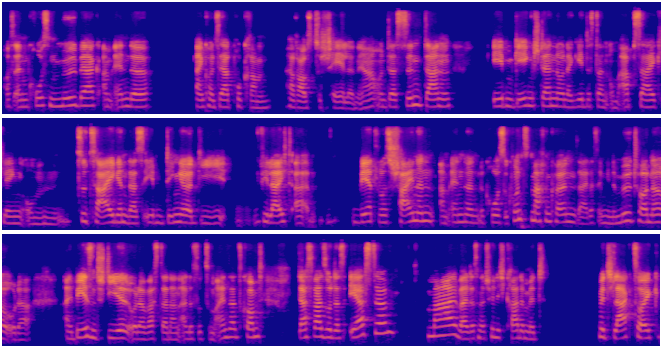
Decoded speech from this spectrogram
aus einem großen Müllberg am Ende ein Konzertprogramm herauszuschälen. Ja? Und das sind dann eben Gegenstände und da geht es dann um Upcycling, um zu zeigen, dass eben Dinge, die vielleicht äh, wertlos scheinen, am Ende eine große Kunst machen können, sei das irgendwie eine Mülltonne oder ein Besenstiel oder was da dann alles so zum Einsatz kommt. Das war so das erste Mal, weil das natürlich gerade mit, mit Schlagzeug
